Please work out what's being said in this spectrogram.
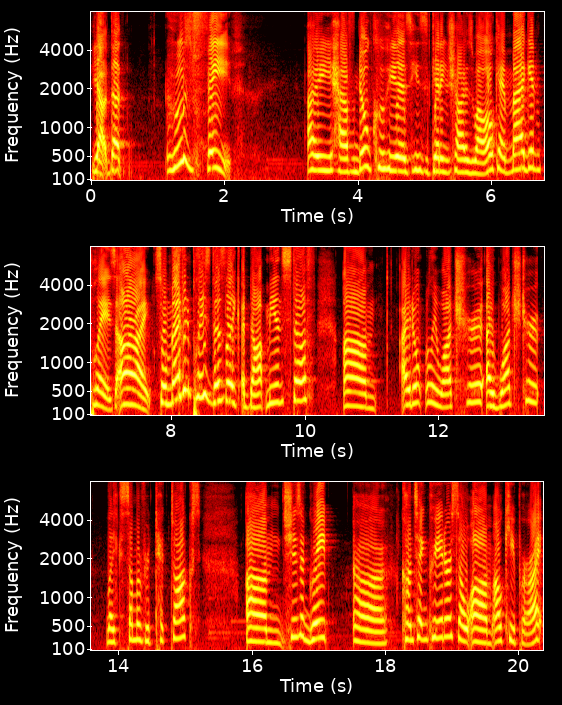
yeah, that who's Faith? I have no clue who he is. He's getting shot as well. Okay, Megan plays. All right. So Megan plays does like adopt me and stuff. Um, I don't really watch her. I watched her like some of her TikToks. Um, she's a great uh content creator, so um, I'll keep her. Right.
